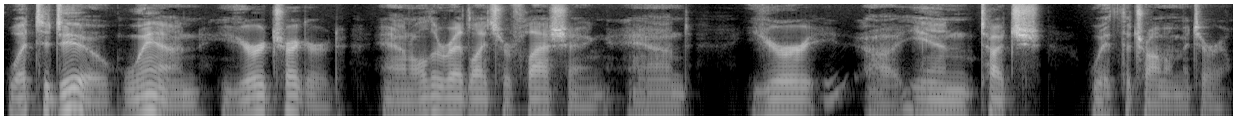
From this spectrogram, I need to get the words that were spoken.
what to do when you're triggered and all the red lights are flashing and you're uh, in touch with the trauma material.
